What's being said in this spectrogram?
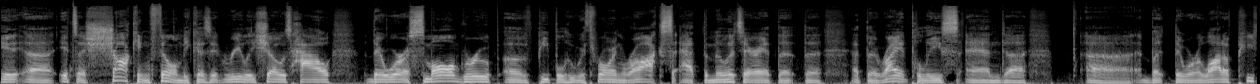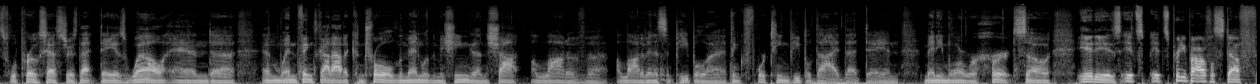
it uh, it's a shocking film because it really shows how there were a small group of people who were throwing rocks at the military, at the, the, at the riot police and, uh, uh, but there were a lot of peaceful protesters that day as well, and uh, and when things got out of control, the men with the machine guns shot a lot of uh, a lot of innocent people. I think 14 people died that day, and many more were hurt. So it is it's it's pretty powerful stuff,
